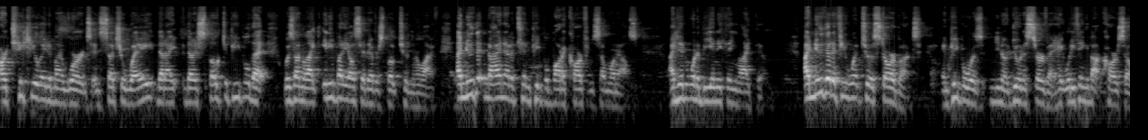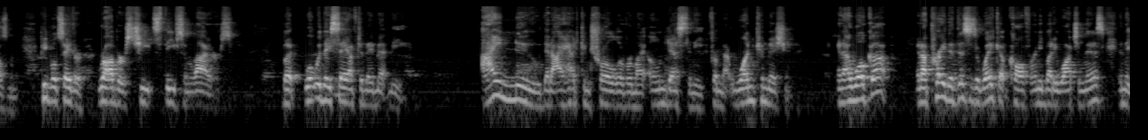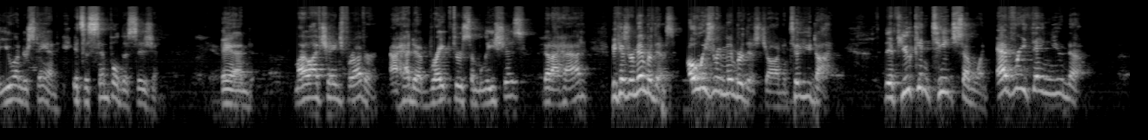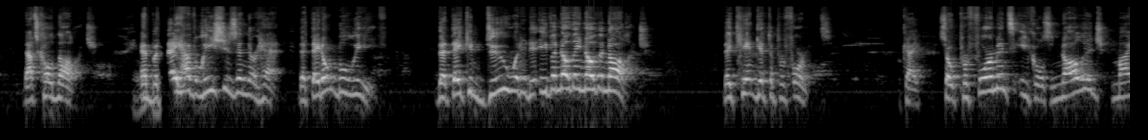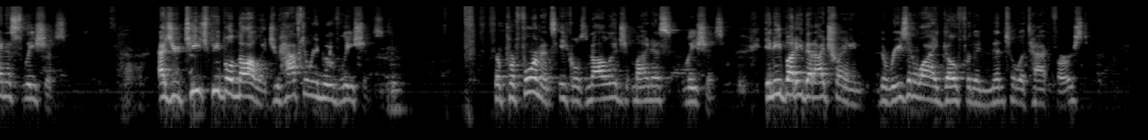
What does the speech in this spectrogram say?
articulated my words in such a way that I that I spoke to people that was unlike anybody else I'd ever spoke to in their life. I knew that nine out of 10 people bought a car from someone else. I didn't want to be anything like them. I knew that if you went to a Starbucks and people was you know doing a survey. Hey what do you think about car salesmen? People would say they're robbers cheats thieves and liars. But what would they say after they met me? I knew that i had control over my own destiny from that one commission. And i woke up and i pray that this is a wake-up call for anybody watching this and that you understand it's a simple decision. And my life changed forever. I had to break through some leashes that i had. Because remember this always remember this john until you die if you can teach someone everything you know, that's called knowledge. Mm-hmm. And but they have leashes in their head that they don't believe that they can do what it is, even though they know the knowledge, they can't get the performance. Okay. So performance equals knowledge minus leashes. As you teach people knowledge, you have to remove leashes. So performance equals knowledge minus leashes. Anybody that I train, the reason why I go for the mental attack first,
